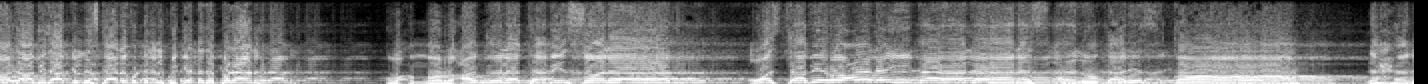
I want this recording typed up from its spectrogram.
മാതാപിതാക്കൾ നിസ്കാരം കൊണ്ട് കൽപ്പിക്കേണ്ടത് എപ്പോഴാണ്? واستبر عليها لا نسألك رزقا. نحن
